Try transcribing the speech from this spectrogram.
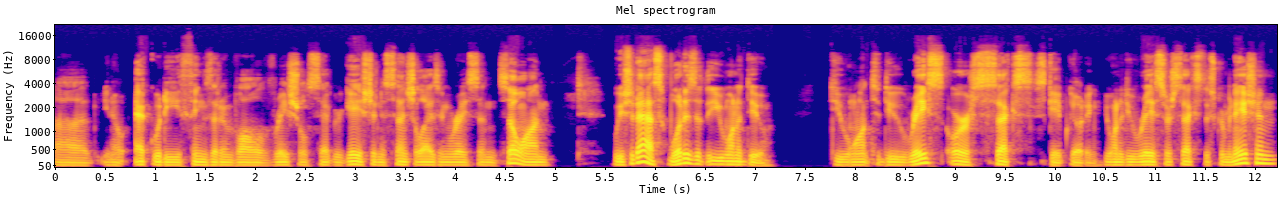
uh, you know, equity, things that involve racial segregation, essentializing race, and so on. We should ask, what is it that you want to do? Do you want to do race or sex scapegoating? Do you want to do race or sex discrimination,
